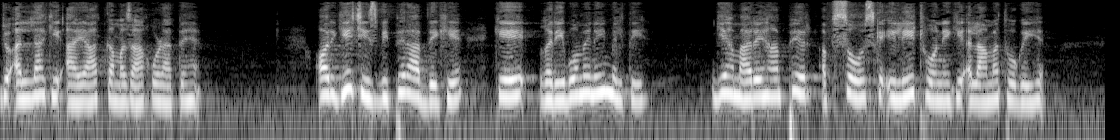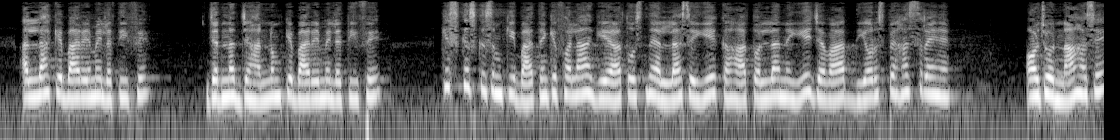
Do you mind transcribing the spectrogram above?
جو اللہ کی آیات کا مذاق اڑاتے ہیں۔ اور یہ چیز بھی پھر آپ دیکھیے کہ غریبوں میں نہیں ملتی۔ یہ ہمارے ہاں پھر افسوس کے ایلیٹ ہونے کی علامت ہو گئی ہے۔ اللہ کے بارے میں لطیفے، جنت جہنم کے بارے میں لطیفے۔ کس کس قسم کی باتیں کہ فلاں گیا تو اس نے اللہ سے یہ کہا، تو اللہ نے یہ جواب دیا اور اس پہ ہنس رہے ہیں۔ اور جو نہ ہنسے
